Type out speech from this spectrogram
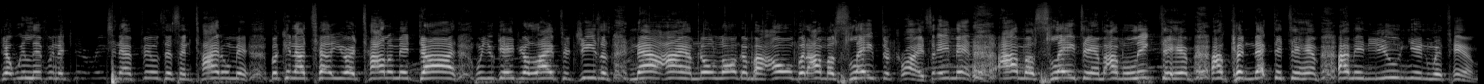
that we live in a generation that feels this entitlement. But can I tell you, your entitlement died when you gave your life to Jesus. Now I am no longer my own, but I'm a slave to Christ. Amen. I'm a slave to Him. I'm linked to Him. I'm connected to Him. I'm in union with Him.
